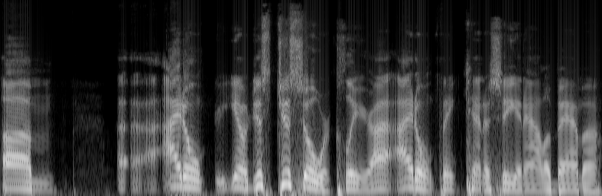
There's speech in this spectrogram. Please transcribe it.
Um, I, I don't, you know, just just so we're clear, I, I don't think Tennessee and Alabama,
